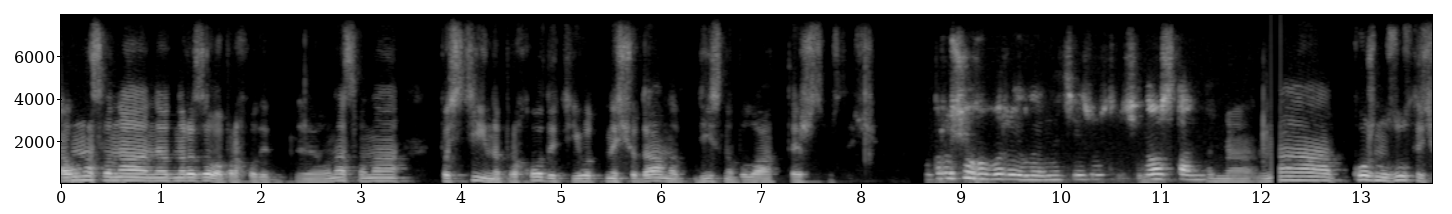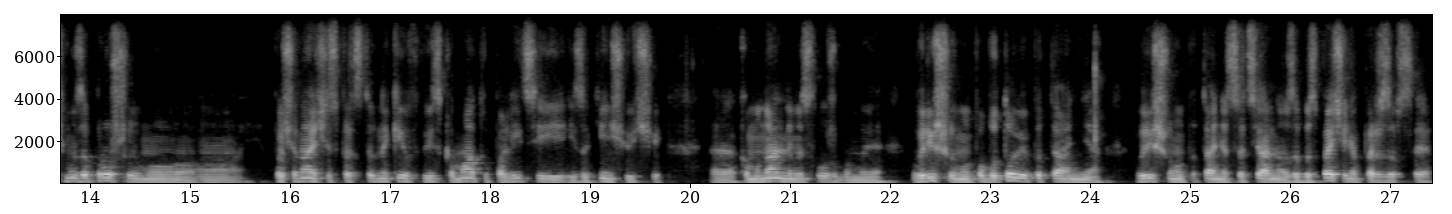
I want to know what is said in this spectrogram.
А у нас вона неодноразово проходить. Е, У нас вона постійно проходить, і от нещодавно дійсно була теж зустріч. Про що говорили на цій зустрічі? На останній? На, на кожну зустріч ми запрошуємо, е, починаючи з представників військкомату, поліції і закінчуючи е, комунальними службами, вирішуємо побутові питання, вирішуємо питання соціального забезпечення, перш за все.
